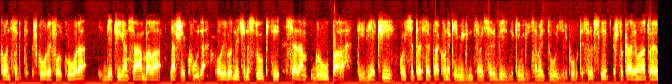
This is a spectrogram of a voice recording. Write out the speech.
koncert škole folklora dječjih ansambala naše kuda. Ove godine će nastupiti sedam grupa tih dječji koji se predstavljaju tako nekim migrinicama iz Srbije, nekim migrinicama tu iz Republike Srpske. Što kažemo, ona to je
